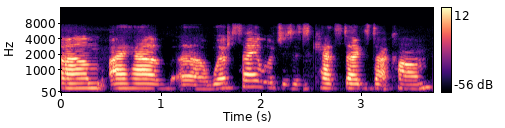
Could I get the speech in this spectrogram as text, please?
Um, I have a website which is catstaggs.com.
